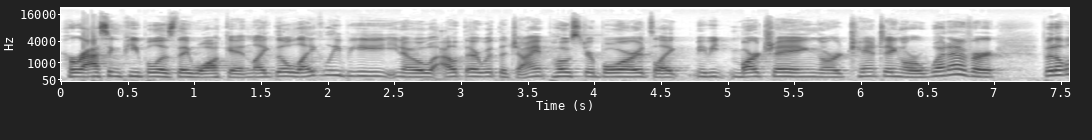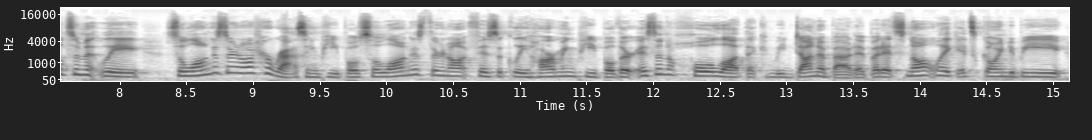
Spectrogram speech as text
harassing people as they walk in. Like they'll likely be, you know, out there with the giant poster boards, like maybe marching or chanting or whatever. But ultimately, so long as they're not harassing people, so long as they're not physically harming people, there isn't a whole lot that can be done about it. But it's not like it's going to be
